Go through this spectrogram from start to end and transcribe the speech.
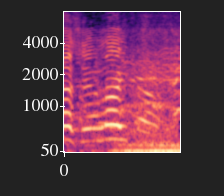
gas and light now.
